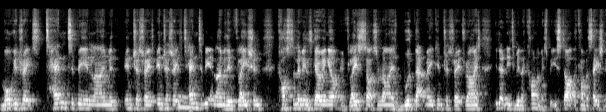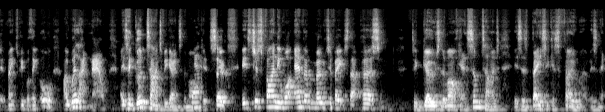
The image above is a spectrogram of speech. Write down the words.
mortgage rates tend to be in line with interest rates. Interest rates mm. tend to be in line with inflation. Cost of living is going up. Inflation starts to rise. Would that make interest rates rise? You don't need to be an economist, but you start the conversation. It makes people think, oh, I will act now. It's a good time to be going to the market. Yeah. So it's just finding whatever motivates that person to go to the market. And sometimes it's as basic as FOMO, isn't it?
